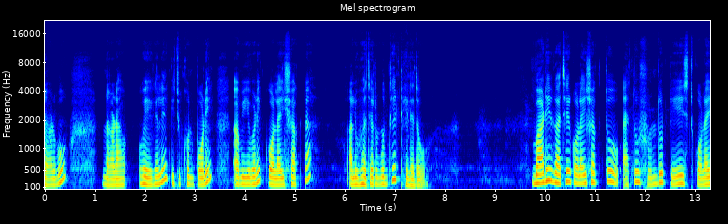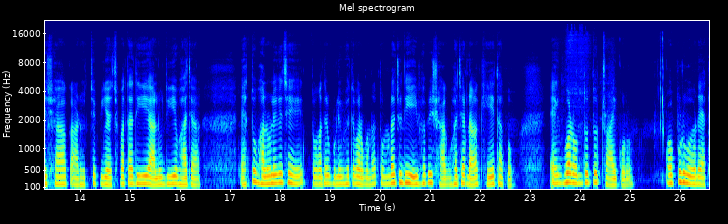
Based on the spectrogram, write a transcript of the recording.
নাড়বো। নাড়া হয়ে গেলে কিছুক্ষণ পরে আমি এবারে কলাই শাকটা আলু ভাজার মধ্যে ঢেলে দেবো। বাড়ির গাছের কলাই শাক তো এত সুন্দর টেস্ট কলাই শাক আর হচ্ছে পেঁয়াজ পাতা দিয়ে, আলু দিয়ে ভাজা, এত ভালো লেগেছে, তোমাদের বলে বোঝাতে পারব না। তোমরা যদি এইভাবে শাক ভাজা না খেয়ে থাকো, একবার অন্তত ট্রাই করো। অপূর্ব মানে এত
